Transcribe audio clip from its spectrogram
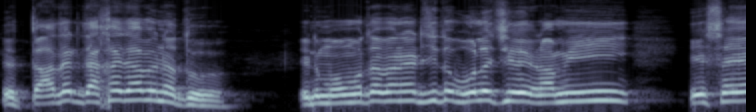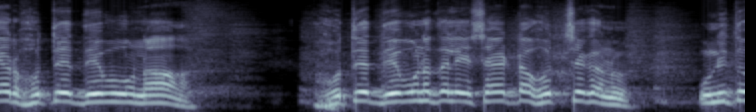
এ, তাদের দেখা যাবে না তো। কিন্তু মমতা ব্যানার্জি তো বলেছিলেন, আমি এসআইআর হতে দেব না। হতে দেব না তাহলে এসআইআরটা হচ্ছে কেন? উনি তো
